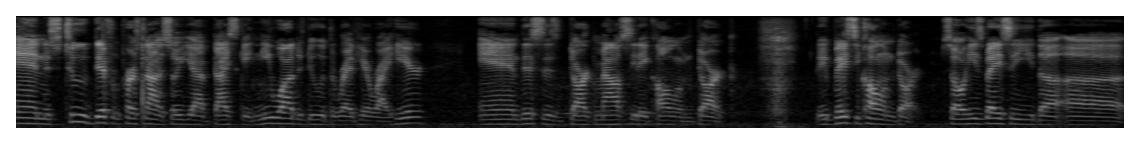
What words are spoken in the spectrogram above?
And it's two different personalities. So you have Daisuke Niwa to do with the red hair right here. And this is Dark Mousy. They call him Dark. They basically call him Dark. So he's basically the uh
